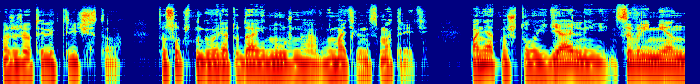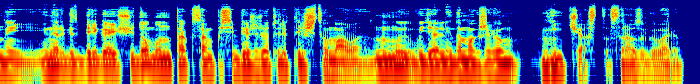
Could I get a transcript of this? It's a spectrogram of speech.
жрет электричество, то, собственно говоря, туда и нужно внимательно смотреть. Понятно, что идеальный, современный, энергосберегающий дом, он так сам по себе жрет электричество мало. Но мы в идеальных домах живем не часто, сразу говорю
